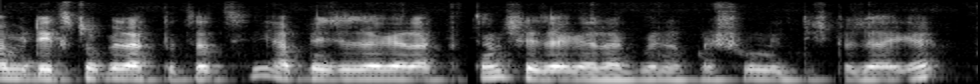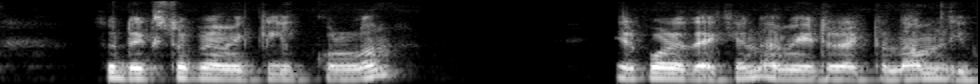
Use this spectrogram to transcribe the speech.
আমি ডেস্কটপে রাখতে চাচ্ছি, আপনি যে জায়গায় রাখতে চান সে জায়গায় রাখবেন আপনার সুনির্দিষ্ট জায়গায়। সো ডেস্কটপে আমি ক্লিক করলাম। এরপরে দেখেন আমি এটার একটা নাম দিব।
